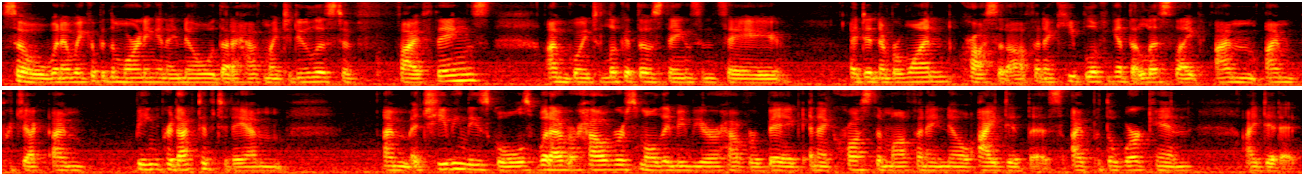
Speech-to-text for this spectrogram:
So when I wake up in the morning and I know that I have my to do list of five things, I'm going to look at those things and say, I did number one, cross it off. And I keep looking at that list like I'm I'm project I'm being productive today. I'm I'm achieving these goals, whatever, however small they may be or however big, and I cross them off and I know I did this. I put the work in, I did it.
